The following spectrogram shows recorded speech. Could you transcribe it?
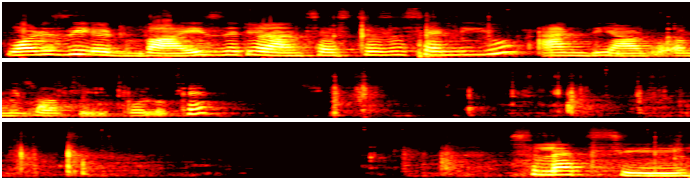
what is the advice that your ancestors are sending you, and the outcome is what we'll pull. Okay. So let's see.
